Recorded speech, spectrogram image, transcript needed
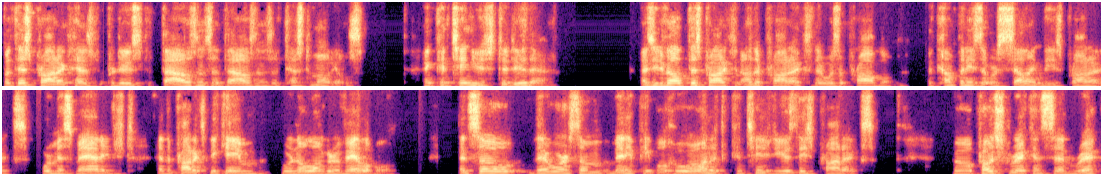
But this product has produced thousands and thousands of testimonials and continues to do that. As he developed this product and other products, there was a problem. The companies that were selling these products were mismanaged and the products became were no longer available. And so there were some many people who wanted to continue to use these products who approached Rick and said, Rick,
